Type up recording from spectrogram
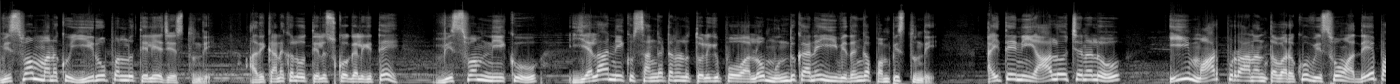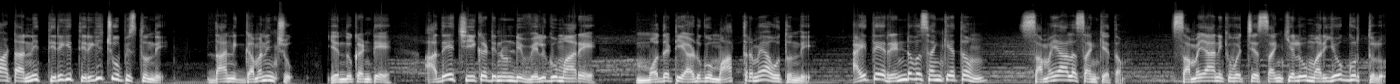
విశ్వం మనకు ఈ రూపంలో తెలియజేస్తుంది. అది కనుక తెలుసుకోగలిగితే విశ్వం నీకు ఎలా నీకు సంఘటనలు తొలగిపోవాలో ముందుగానే ఈ విధంగా పంపిస్తుంది. అయితే నీ ఆలోచనలో ఈ మార్పు రానంత వరకు విశ్వం అదే పాఠాన్ని తిరిగి తిరిగి చూపిస్తుంది. దాన్ని గమనించు. ఎందుకంటే అదే చీకటి నుండి వెలుగు మారే మొదటి అడుగు మాత్రమే అవుతుంది. అయితే రెండవ సంకేతం సమయాల సంకేతం. సమయానికి వచ్చే సంఖ్యలు మరియు గుర్తులు.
